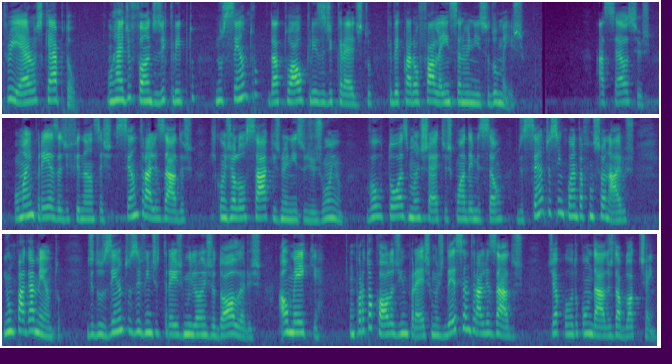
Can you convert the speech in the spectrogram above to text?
Three Arrows Capital, um hedge fund de cripto no centro da atual crise de crédito que declarou falência no início do mês. A Celsius uma empresa de finanças centralizadas que congelou saques no início de junho voltou às manchetes com a demissão de 150 funcionários e um pagamento de 223 milhões de dólares ao Maker, um protocolo de empréstimos descentralizados, de acordo com dados da blockchain.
